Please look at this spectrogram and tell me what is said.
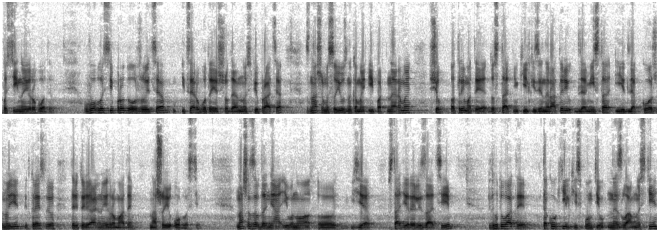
постійної роботи. В області продовжується, і ця робота є щоденно, співпраця з нашими союзниками і партнерами, щоб отримати достатню кількість генераторів для міста і для кожної, підкреслюю, територіальної громади нашої області. Наше завдання, і воно е, є в стадії реалізації, підготувати таку кількість пунктів незламності,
